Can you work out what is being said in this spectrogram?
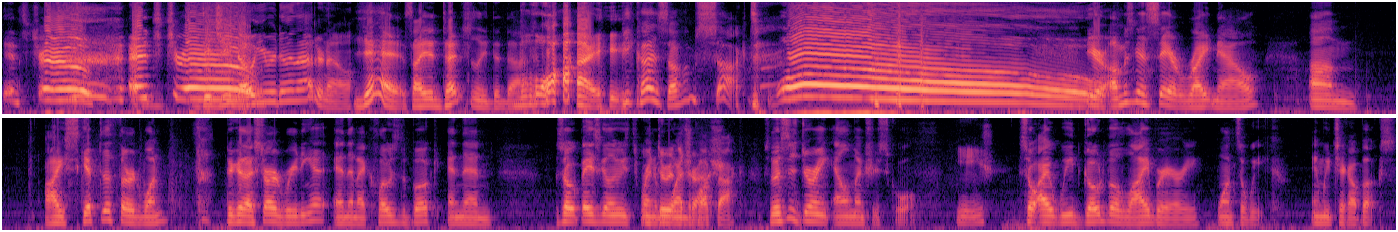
it's true. It's true. Did you know you were doing that or no? Yes, I intentionally did that Why? because some of them sucked. Whoa! Here, I'm just gonna say it right now. Um, I skipped the third one because I started reading it, and then I closed the book, and then so basically, let me random Threw it wind the the clock trash. back. So this is during elementary school. Yeesh. So I we'd go to the library once a week, and we'd check out books.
